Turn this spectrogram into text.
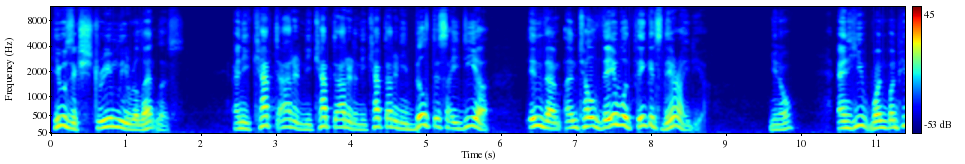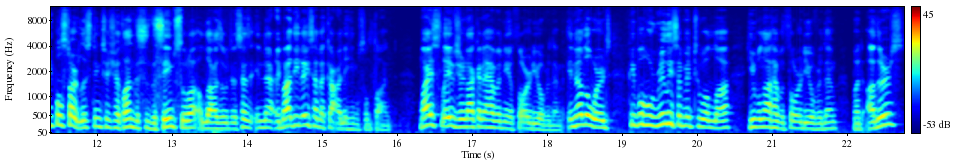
He was extremely relentless. And he kept at it and he kept at it and he kept at it and he built this idea in them until they would think it's their idea. You know? And he, when, when people start listening to shaitan, this is the same surah Allah Azza wa says, Inna ibadi laysa laka alayhim sultan. My slaves, you're not going to have any authority over them. In other words, people who really submit to Allah, He will not have authority over them. But others,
